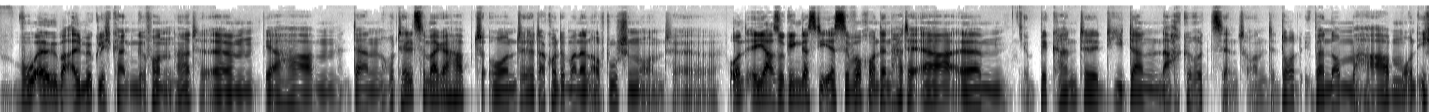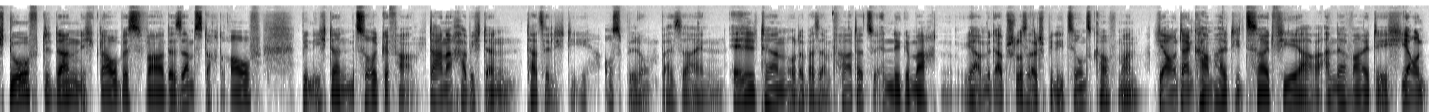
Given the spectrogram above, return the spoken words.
wo er überall Möglichkeiten gefunden hat. Ähm, wir haben dann Hotelzimmer gehabt und äh, da konnte man dann auch duschen und äh, und äh, ja, so ging das die erste Woche und dann hatte er ähm, Bekannte, die dann nachgerückt sind und dort übernommen haben und ich durfte dann, ich glaube, es war der Samstag drauf, bin ich dann zurückgefahren. Danach habe ich dann tatsächlich die Ausbildung bei seinen Eltern oder bei seinem Vater zu Ende gemacht, ja, mit Abschluss als Speditionskaufmann. Ja, und dann kam halt die Zeit vier Jahre anderweitig. Ja, und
